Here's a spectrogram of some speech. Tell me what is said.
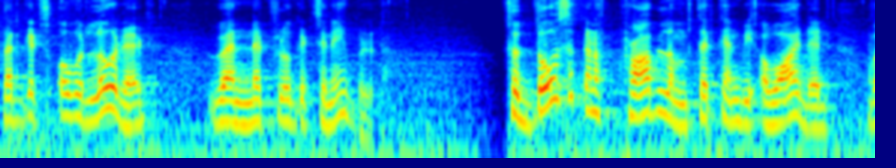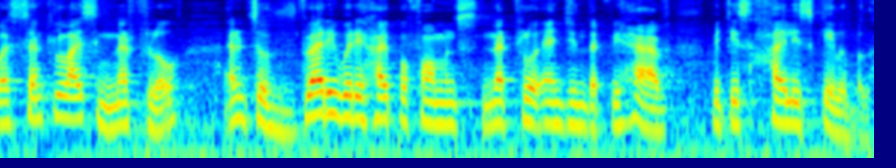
that gets overloaded when NetFlow gets enabled? So those are kind of problems that can be avoided by centralizing NetFlow, and it's a very, very high performance NetFlow engine that we have, which is highly scalable.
